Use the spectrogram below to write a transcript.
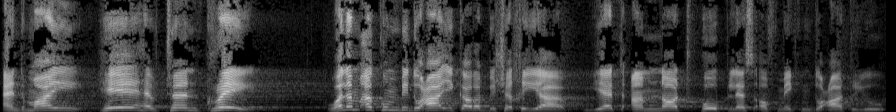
and my hair have turned grey. Walam akum bi du'aika rabbi shaqiya. Yet I'm not hopeless of making du'a to you,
